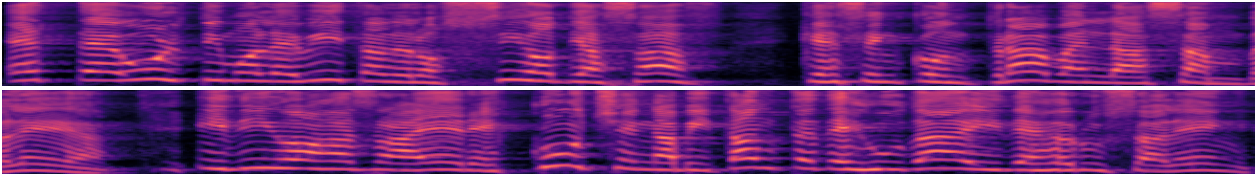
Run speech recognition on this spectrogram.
Este último levita de los hijos de Asaf que se encontraba en la asamblea. Y dijo a Israel, escuchen habitantes de Judá y de Jerusalén,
